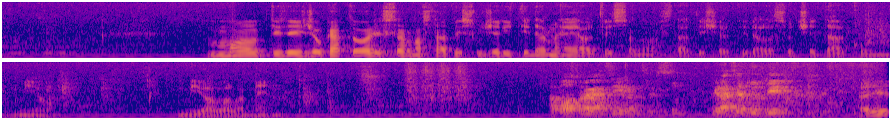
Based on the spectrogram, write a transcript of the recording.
molti dei giocatori sono stati suggeriti da me, altri sono stati scelti dalla società con mio, mio avvalamento. A posto ragazzi? Grazie a tutti. Arrivederci.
